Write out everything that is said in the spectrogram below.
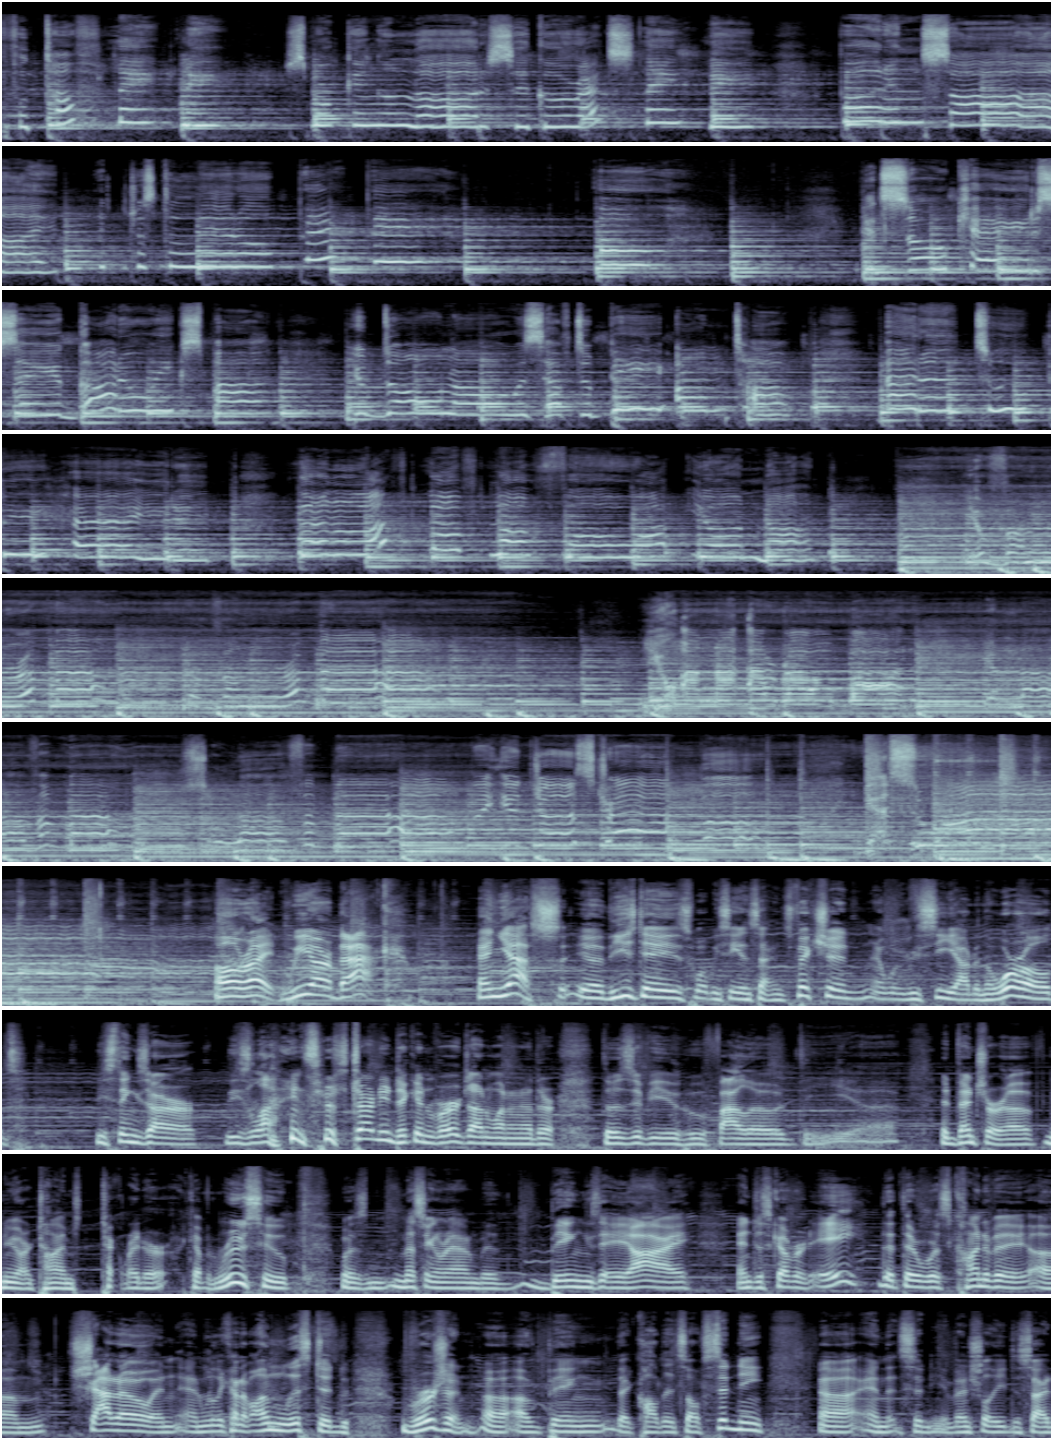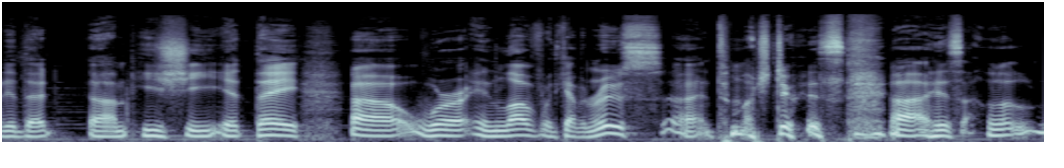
Awful tough lately, smoking a lot of cigarettes lately, but inside it's just a little baby. Oh, it's okay to say And yes, uh, these days, what we see in science fiction and what we see out in the world, these things are, these lines are starting to converge on one another. Those of you who followed the uh, adventure of New York Times tech writer Kevin Roose, who was messing around with Bing's AI and discovered A, that there was kind of a um, shadow and, and really kind of unlisted version uh, of Bing that called itself Sydney, uh, and that Sydney eventually decided that um, he, she, it, they uh, were in love with Kevin Roose, uh, too much to his uh, his lo-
